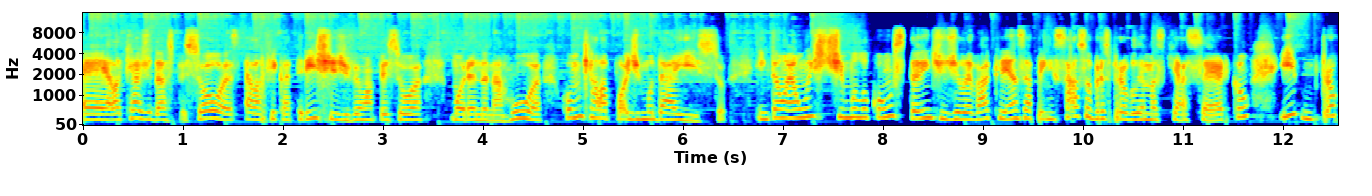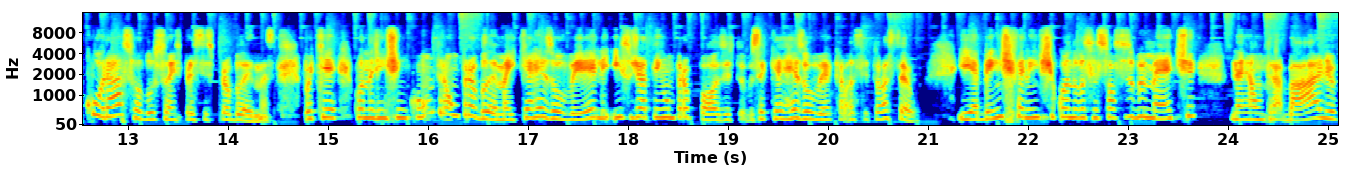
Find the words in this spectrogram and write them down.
É, ela quer ajudar as pessoas, ela fica triste de ver uma pessoa morando na rua, como que ela pode mudar isso? Então é um estímulo constante de levar a criança a pensar sobre os problemas que a cercam e procurar soluções para esses problemas. Porque quando a gente encontra um problema e quer resolver ele, isso já tem um propósito. Você quer resolver aquela situação. E é bem diferente de quando você só se submete né, a um trabalho,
